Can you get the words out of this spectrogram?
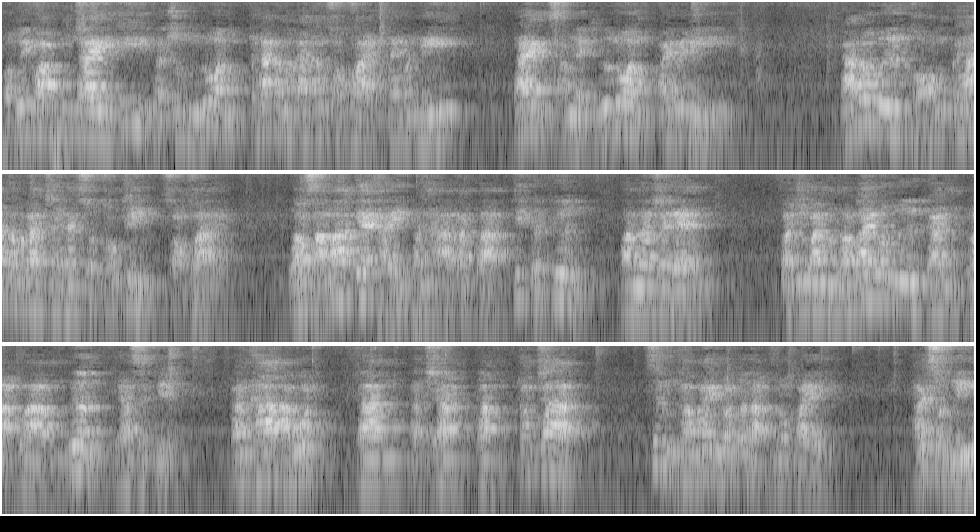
ผมมีความภูมิใจที่ประชุมร่วมคณะกรรมการทั้งสองฝ่ายในวันนี้ ได้สำเร็จรุ่ร่วงไปด้วยดี การร่วมมือของคณะกรรมการชายแดนส่วนท้องถิ่นสองฝ่าย เราสามารถแก้ไขปัญหาต่างๆ ที่เกิดขึ้นตามแนวชายแดน ปัจจุบันเราได้ร่วมมือกันปราบปรามเรื่องยาเสพติดการค้าอาวุธ การอาชญากรรมข้ามชาติ ซึ่งทำให้ลดระดับลงไป ท้ายสุดนี้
